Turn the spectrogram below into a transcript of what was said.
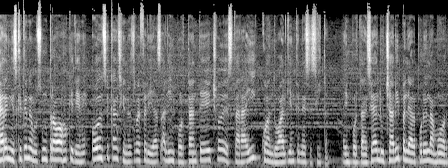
Karen, es que tenemos un trabajo que tiene 11 canciones referidas al importante hecho de estar ahí cuando alguien te necesita, la importancia de luchar y pelear por el amor,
